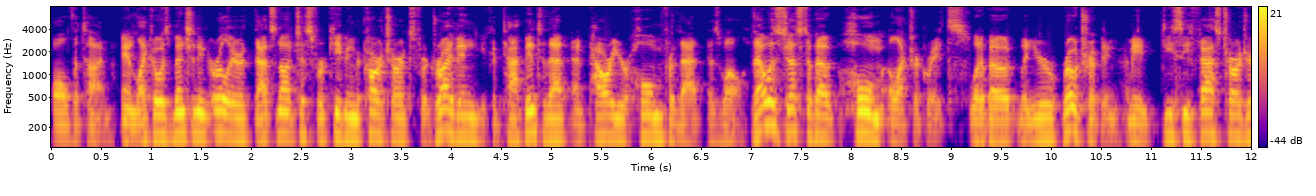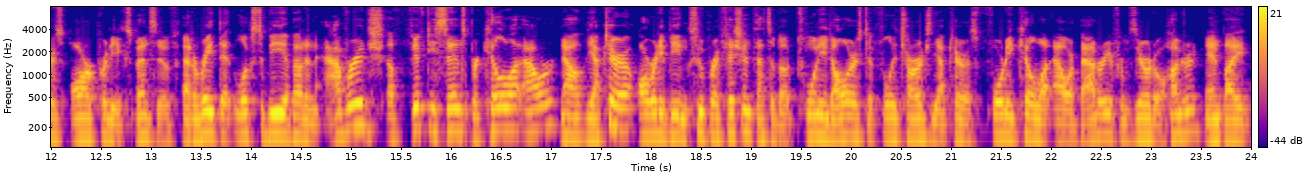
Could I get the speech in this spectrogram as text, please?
all the time. And like I was mentioning earlier, that's not just for keeping the car charged for driving, you could tap into that and power your home for that as well. That was just about home electric rates. What about when you're road tripping? I mean, DC fast chargers are pretty expensive at a rate that looks to be about an average of 50 cents per kilowatt hour. Now, the Aptera already being super efficient, that's about $20 to fully charge the Aptera's 40 kilowatt hour battery from 0 to 100. And by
